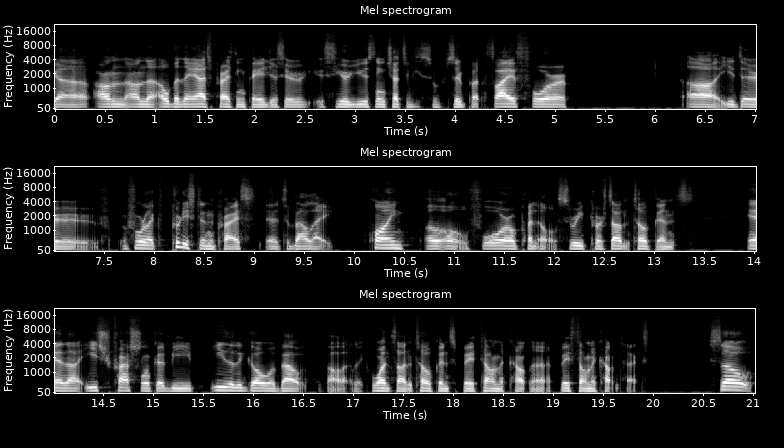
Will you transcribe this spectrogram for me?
uh, on on the OpenAI's pricing page, if you're if you're using ChatGPT 3.5 for uh either for like pretty standard price, it's about like 0.004 or 0.03 percent tokens, and uh, each question could be easily go about about like one thousand tokens based on the uh, based on the context. So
